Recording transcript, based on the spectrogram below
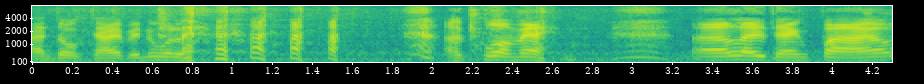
หันตกใจไปนู่นแล้วอะขั้วแมนอะไรแทงปลาครับ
